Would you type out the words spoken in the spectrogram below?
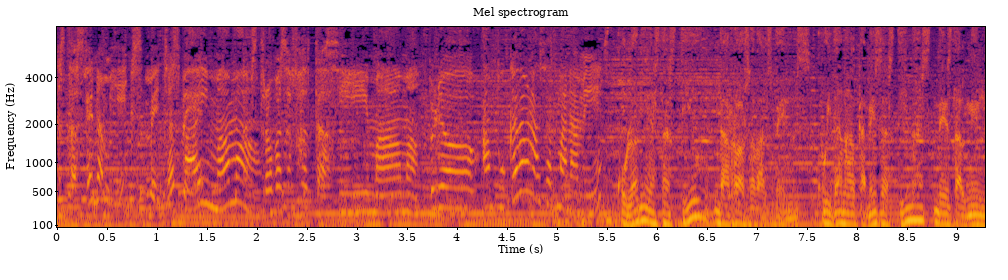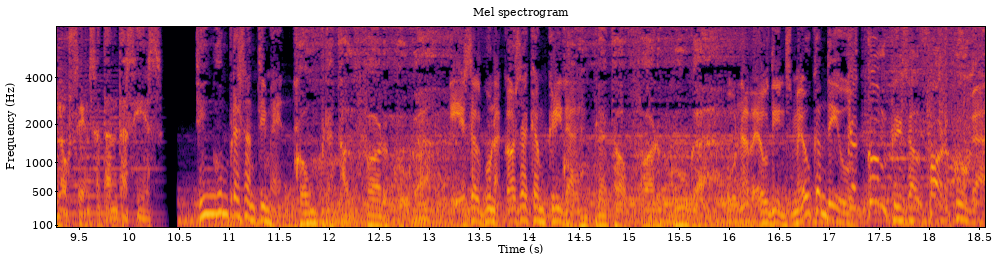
Estàs fent amics? Menges bé? Ai, mama. Ens trobes a faltar? Sí, mama. Però em puc quedar una setmana més? Colònies d'estiu de Rosa dels Vents. Cuidant el que més estimes des del 1976. Tinc un pressentiment. Compra't el Ford Kuga. És alguna cosa que em crida. Compra't el Ford Kuga. Una veu dins meu que em diu... Que compris el Ford Kuga.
